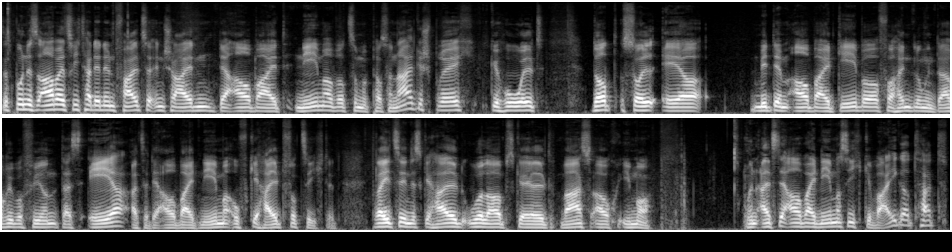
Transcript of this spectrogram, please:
Das Bundesarbeitsgericht hatte den Fall zu entscheiden, der Arbeitnehmer wird zum Personalgespräch geholt. Dort soll er mit dem Arbeitgeber Verhandlungen darüber führen, dass er, also der Arbeitnehmer, auf Gehalt verzichtet. 13. Gehalt, Urlaubsgeld, was auch immer. Und als der Arbeitnehmer sich geweigert hat,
